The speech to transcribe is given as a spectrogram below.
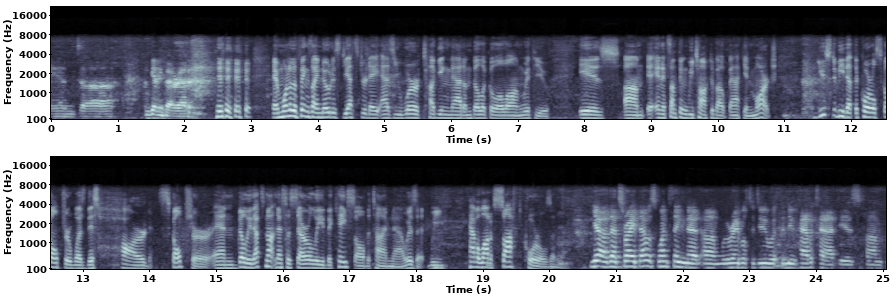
And uh, I'm getting better at it. and one of the things I noticed yesterday as you were tugging that umbilical along with you is, um, and it's something we talked about back in March, used to be that the coral sculpture was this hard sculpture, and Billy, that's not necessarily the case all the time now, is it? We have a lot of soft corals in them. Yeah, that's right. That was one thing that um, we were able to do with the new habitat is um,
